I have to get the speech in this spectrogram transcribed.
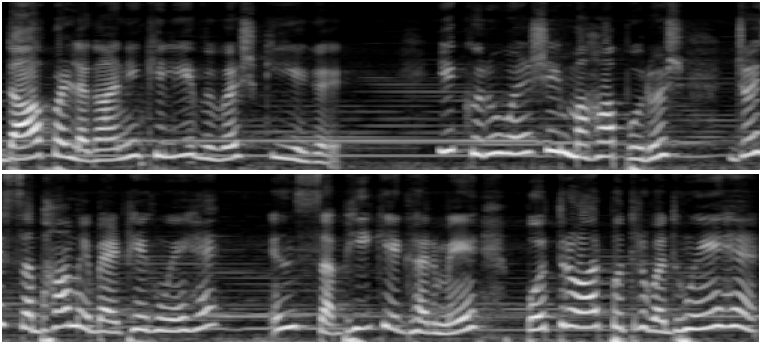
दाव पर लगाने के लिए विवश किए गए। ये कुरुवंशी महापुरुष जो इस सभा में बैठे हुए हैं, इन सभी के घर में पुत्र और पुत्र वधुएँ हैं।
